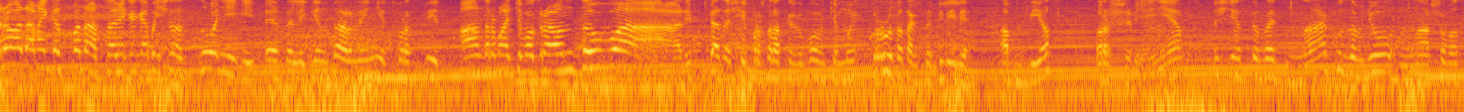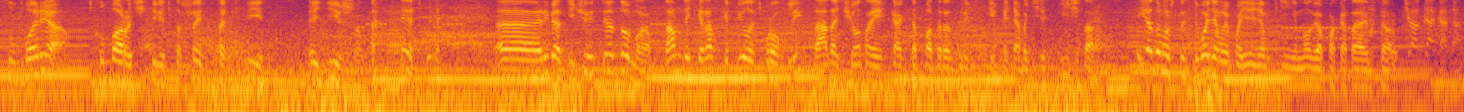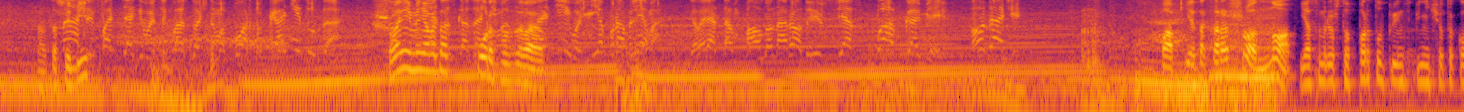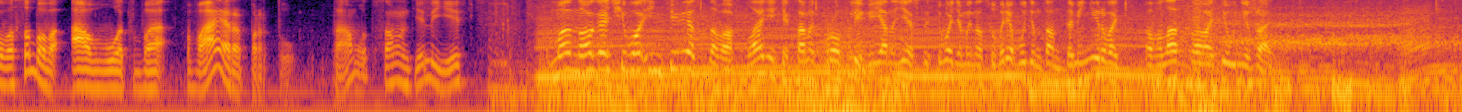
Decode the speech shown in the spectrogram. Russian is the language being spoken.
Здорово, дамы и господа, с вами, как обычно, Sony, и это легендарный Need for Speed Under Mighty Ground 2! Ребяточки, в прошлый раз, как вы помните, мы круто так запилили обвес, расширение, точнее сказать, на кузовню нашего Субаря. Subaru 406 Taxi Edition. Э, ребятки, что я себе думаю? Там до хера скопилось профлик, надо что-то их как-то подразгребсти, хотя бы частично. И я думаю, что сегодня мы поедем и немного покатаемся. Чё, как это? Зашибись. Гони туда. Что они меня в этот порт зазывают? найти его не проблема. Говорят, там полно народу и все с бабками. Удачи! Папки это хорошо, но я смотрю, что в порту, в принципе, ничего такого особого, а вот в, в аэропорту там вот в самом деле есть много чего интересного в плане тех самых профлиг. И я надеюсь, что сегодня мы на Субаре будем там доминировать, властвовать и унижать.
